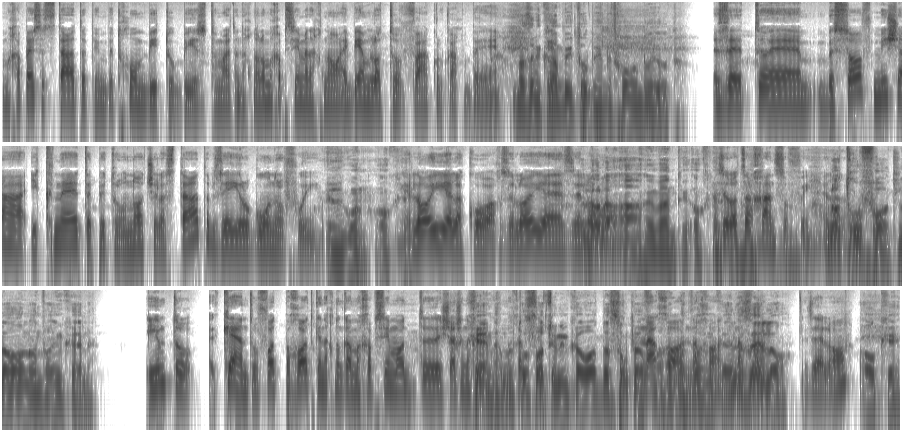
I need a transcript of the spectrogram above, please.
מחפשת סטארט-אפים בתחום B2B, זאת אומרת אנחנו לא מחפשים, אנחנו, IBM לא טובה כל כך ב... מה זה נקרא B2B בתחום הבריאות? זה בסוף מי שיקנה את הפתרונות של הסטארט-אפ זה ארגון רפואי. ארגון, אוקיי. לא יהיה לקוח, זה לא יהיה, זה לא, לא... אה, הבנתי, אוקיי. זה לא צרכן סופי. לא אלא- תרופות, לא לא דברים כאלה. אם תר... כן, תרופות פחות, כי אנחנו גם מחפשים עוד אישה שאנחנו כן, אבל מחפשים. תרופות שנמכרות בסופר נכון, פארם, דברים נכון, כאלה, זה נכון. לא. זה לא. אוקיי.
